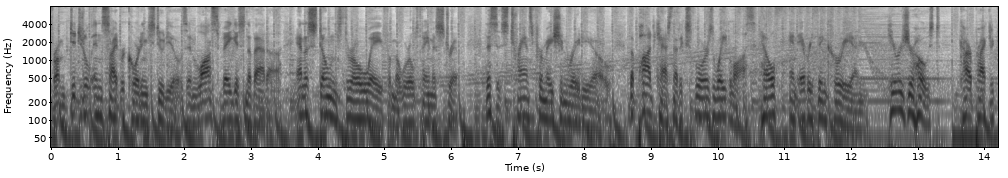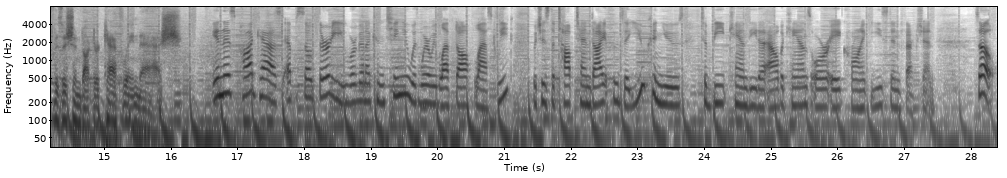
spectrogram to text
From Digital Insight Recording Studios in Las Vegas, Nevada, and a stone's throw away from the world famous Strip, this is Transformation Radio, the podcast that explores weight loss, health, and everything Korean. Here is your host, chiropractic physician Dr. Kathleen Nash. In this podcast, episode 30, we're going to continue with where we left off last week, which is the top 10 diet foods that you can use to beat Candida albicans or a chronic yeast infection. So,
